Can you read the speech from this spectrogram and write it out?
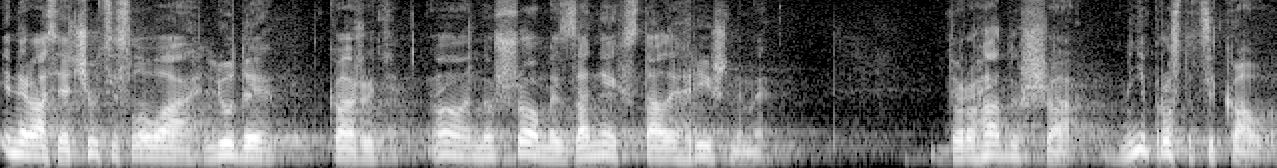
І не раз я чув ці слова, люди кажуть, о, ну що, ми за них стали грішними. Дорога душа, мені просто цікаво,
